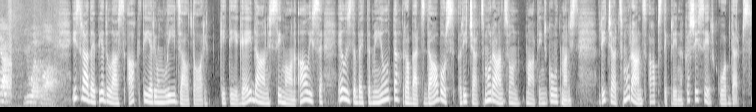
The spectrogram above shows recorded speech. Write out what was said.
jā. ļoti labi. Izrādē piedalās aktieri un līdzautori. Kitija Geidāne, Simona Alise, Elizabete Milta, Roberts Dauburs, Ričards Murāns un Mārtiņš Gūtmanis. Ričards Murāns apstiprina, ka šis ir kopdarbs.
